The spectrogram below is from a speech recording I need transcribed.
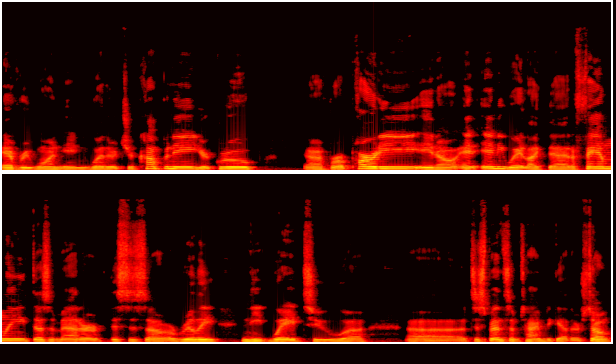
everyone in whether it's your company, your group, uh, for a party, you know, in, any way like that. A family doesn't matter. This is a, a really neat way to uh, uh, to spend some time together. So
